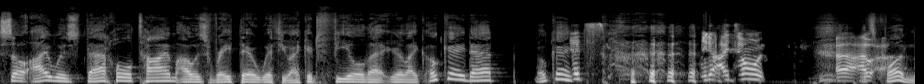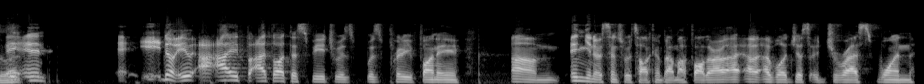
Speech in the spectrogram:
So I was that whole time I was right there with you. I could feel that you're like, "Okay, dad. Okay." it's you know I don't Uh, It's I- fun, though. and, and you know, it, I I thought the speech was was pretty funny. Um, and you know, since we're talking about my father, I, I, I will just address one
